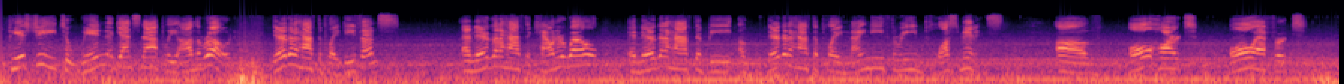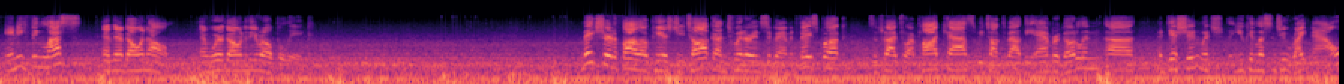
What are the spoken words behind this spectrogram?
PSG to win against Napoli on the road, they're going to have to play defense and they're going to have to counter well and they're going to have to be a, they're going to have to play 93 plus minutes of all heart, all effort. Anything less and they're going home and we're going to the Europa League. Make sure to follow PSG Talk on Twitter, Instagram, and Facebook. Subscribe to our podcast. We talked about the Amber Godillon uh, edition, which you can listen to right now.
